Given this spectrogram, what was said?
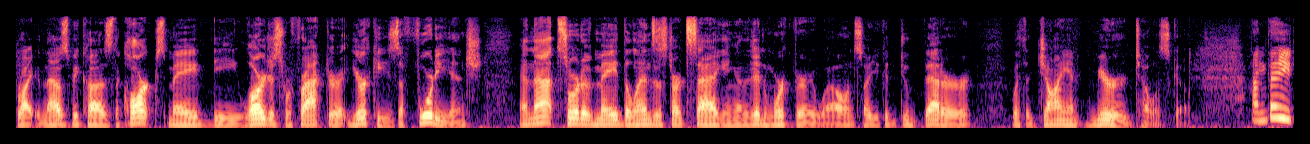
Right, and that was because the Clarks made the largest refractor at Yerkes, a 40 inch, and that sort of made the lenses start sagging and it didn't work very well, and so you could do better with a giant mirrored telescope. And they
